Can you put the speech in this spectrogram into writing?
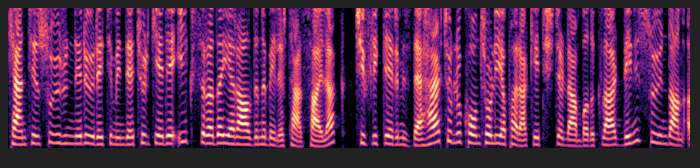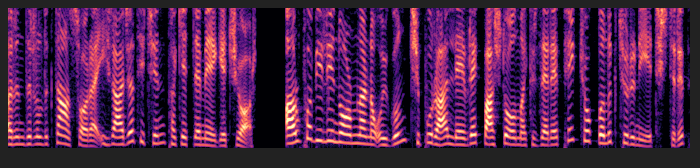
Kentin su ürünleri üretiminde Türkiye'de ilk sırada yer aldığını belirten Saylak, çiftliklerimizde her türlü kontrolü yaparak yetiştirilen balıklar deniz suyundan arındırıldıktan sonra ihracat için paketlemeye geçiyor. Avrupa Birliği normlarına uygun çipura, levrek başta olmak üzere pek çok balık türünü yetiştirip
